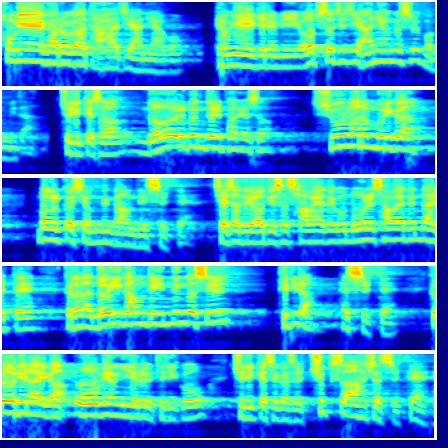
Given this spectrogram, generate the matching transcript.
통의 가루가 다하지 아니하고 병의 기름이 없어지지 아니한 것을 봅니다. 주님께서 넓은 들판에서 수많은 무리가 먹을 것이 없는 가운데 있을 때 제자들이 어디서 사와야 되고 뭘 사와야 된다 할 때 그러나 너희 가운데 있는 것을 드리라 했을 때 그 어린아이가 오병이어를 드리고 주님께서 그것을 축사하셨을 때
